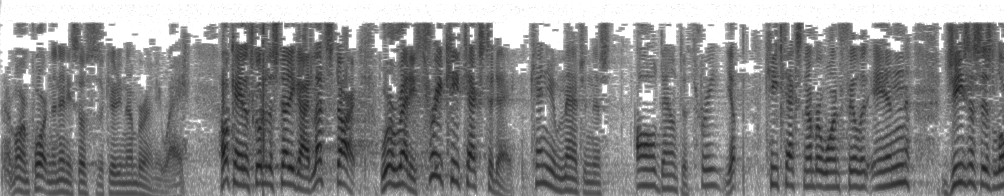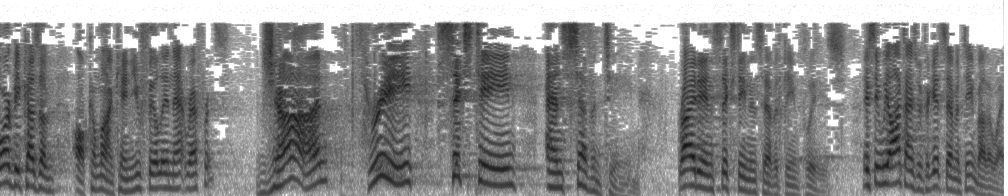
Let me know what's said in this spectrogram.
They're more important than any Social Security number anyway. Okay, let's go to the study guide. Let's start. We're ready. Three key texts today. Can you imagine this? All down to three? Yep. Key text number one, fill it in. Jesus is Lord because of, oh come on, can you fill in that reference? John 3, 16, and 17. Write in 16 and 17, please. You see, we a lot of times we forget 17, by the way.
